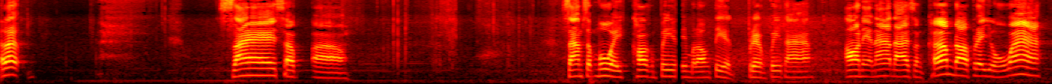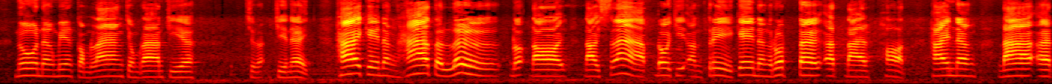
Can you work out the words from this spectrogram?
ឥឡូវ40អឺ31ខកម្ពីនេះម្ដងទៀតព្រះកម្ពីថាអរអ្នកណាដែលសង្ឃឹមដល់ព្រះយេហូវ៉ានោះនឹងមានកម្លាំងចម្រើនជា ជានិច្ចហើយគេនឹងហើរទៅលើដោយដោយស្លាបដូចជាអន្ត្រី គេនឹងរត់ទៅឥតដែលហត់ហើយនឹងដើរឥត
